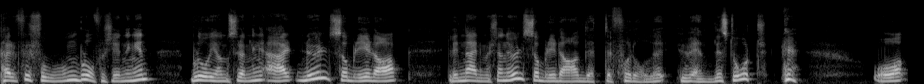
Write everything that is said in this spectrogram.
perfusjonen, blodforsyningen, blodgjennomstrømningen er null, så blir da eller nærmer seg null, så blir da dette forholdet uendelig stort. Og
